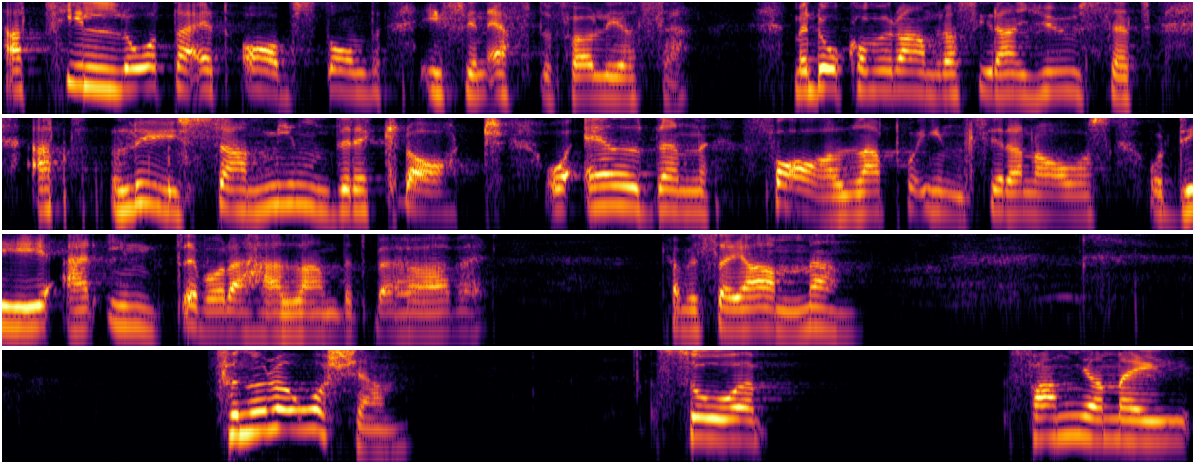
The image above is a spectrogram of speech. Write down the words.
att tillåta ett avstånd i sin efterföljelse. Men då kommer å andra sidan ljuset att lysa mindre klart och elden falna på insidan av oss och det är inte vad det här landet behöver. Kan vi säga amen? För några år sedan så fann jag mig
